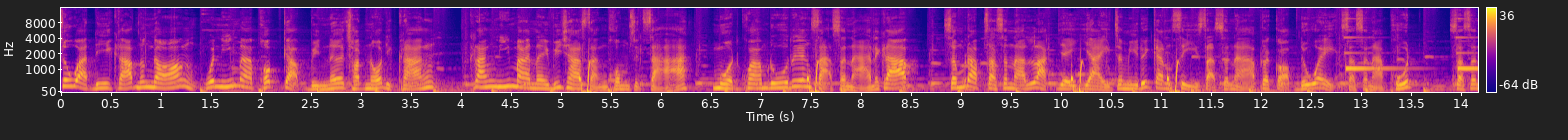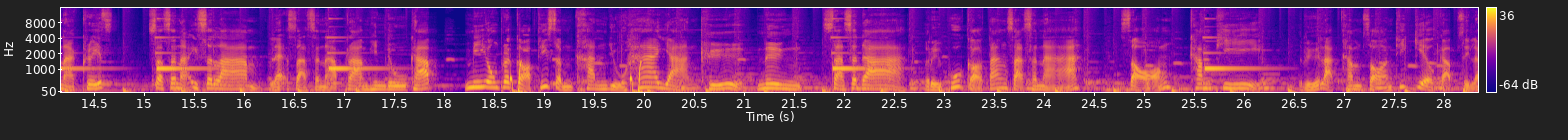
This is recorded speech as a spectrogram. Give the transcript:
สวัสดีครับน้องๆ วันนี้มาพบกับ Winner Shot Note อีกครั้ง ครั้งนี้มาในวิชาสังคมศึกษา หมวดความรู้เรื่องศาสนานะครับสำหรับศาสนาหลักใหญ่ ๆ จะมีด้วยกัน 4 ศาสนาประกอบด้วย ศาสนาพุทธ ศาสนาคริสต์ศาสนาอิสลาม และศาสนาพราหมณ์ฮินดูครับ มีองค์ประกอบที่สำคัญอยู่ 5 อย่างคือ 1. ศาสดา หรือผู้ก่อตั้งศาสนา 2. คัมภีร์ หรือหลักคำสอนที่เกี่ยวกับศีล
